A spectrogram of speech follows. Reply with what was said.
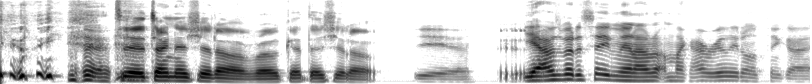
immediately to turn that shit off, bro. Cut that shit off. yeah, yeah. I was about to say, man. I, I'm like, I really don't think I.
